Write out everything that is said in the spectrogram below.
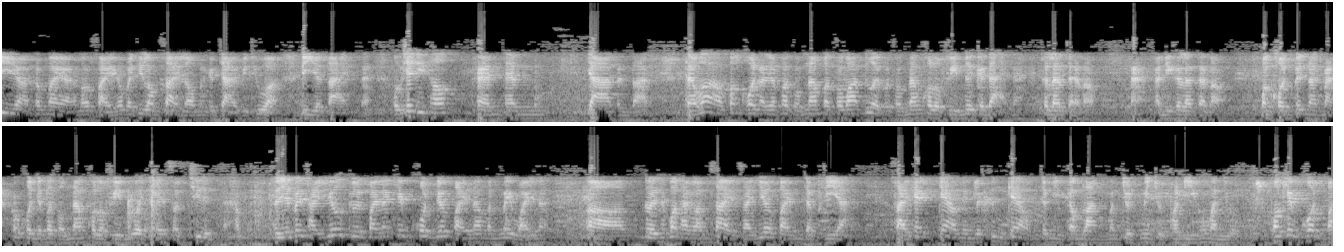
ดีอะทำไมอะเราใส่เข้าไปที่ลำไส้เรามันกระจายไปทั่วดีจะตายนะผมใช้ดีท็อกซ์แทนแทนยาต่างๆ แต่ว่าบางคนอาจจะผสมน้ำปัสสาวะด้วยผสมน้ำคลอโรฟิลล์ด้วยก็ได้นะก็แล้วแต่เราอะอันนี้ก็แล้วแต่เราบางคนเป็นหนักๆก็ควรจะผสมน้ำโคโลฟินด้วยจะได้สดชื่นนะครับแต่อย่าไปใส่เยอะเกินไปนะเข้มข้นเยอะไปนะมันไม่ไหวนะอ่าโดยเฉพาะทางลำไส้ใส่เยอะไปมันจะเพลีย ใส่แค่แก้วหนึ่งหรือครึ่งแก้วมันจะมีกำลังมันจุดมีจุดพอดีของมันอยู่เพราะเข้มข้นไป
